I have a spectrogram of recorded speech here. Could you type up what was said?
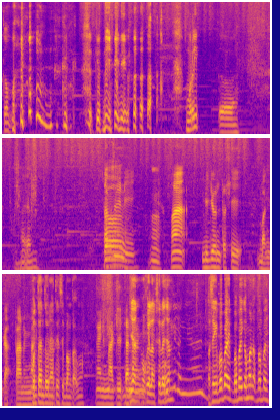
cute ni ni. Murit. Uh, ayan. Tapos yun eh, Mm. ma, bidyon to si Bangka. Parang ma, Puntahan daw natin si bangka mo. nga ni makita Yan, na. okay lang sila dyan. Okay lang yan. O sige, bye-bye. Bye-bye ka muna. Bye-bye.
